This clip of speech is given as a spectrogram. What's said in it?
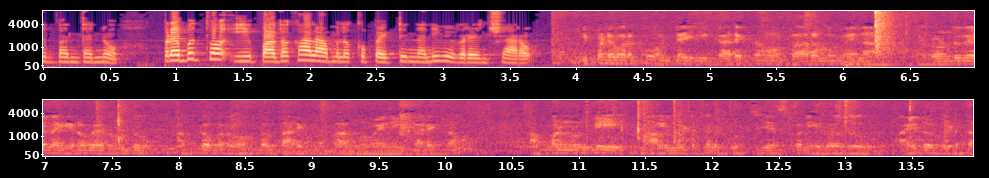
నిబంధనను ప్రభుత్వం ఈ పథకాల అమలుకు పెట్టిందని వివరించారు. ఇప్పటి వరకు అంటే ఈ కార్యక్రమం ప్రారంభమైన రెండు వేల ఇరవై రెండు అక్టోబర్ ఒకటో తారీఖున ప్రారంభమైన ఈ కార్యక్రమం. అప్పటి నుండి నాలుగు విడతలు పూర్తి చేసుకుని ఈరోజు ఐదో విడత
